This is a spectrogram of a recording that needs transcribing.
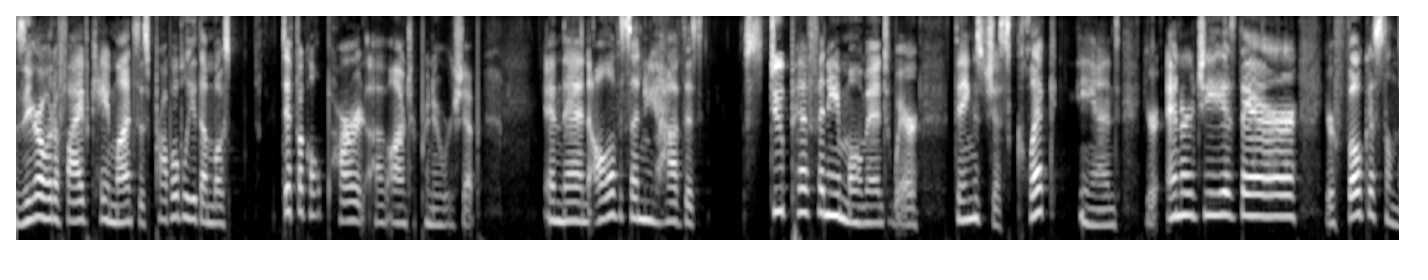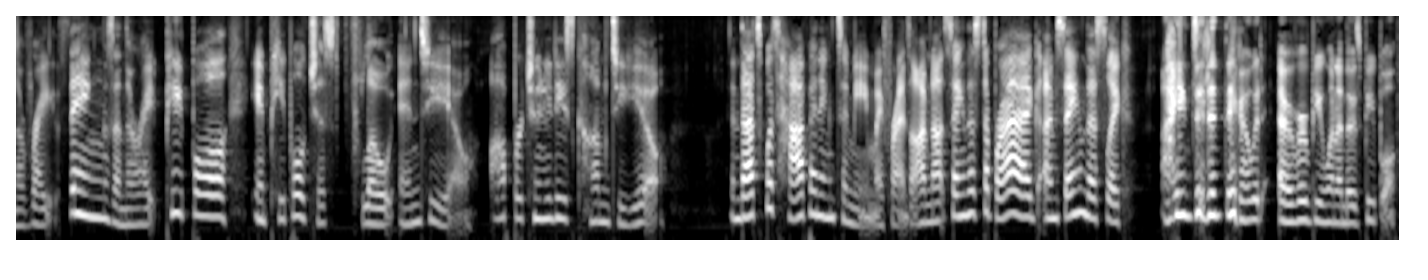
zero to 5K months is probably the most difficult part of entrepreneurship. And then all of a sudden, you have this stupiphany moment where things just click and your energy is there. You're focused on the right things and the right people, and people just flow into you. Opportunities come to you. And that's what's happening to me, my friends. I'm not saying this to brag. I'm saying this like I didn't think I would ever be one of those people.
